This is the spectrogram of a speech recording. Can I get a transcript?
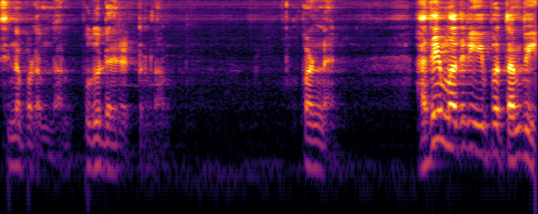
சின்ன படம் தான் புது டைரக்டர் தான். பண்ணேன். அதே மாதிரி இப்போ தம்பி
